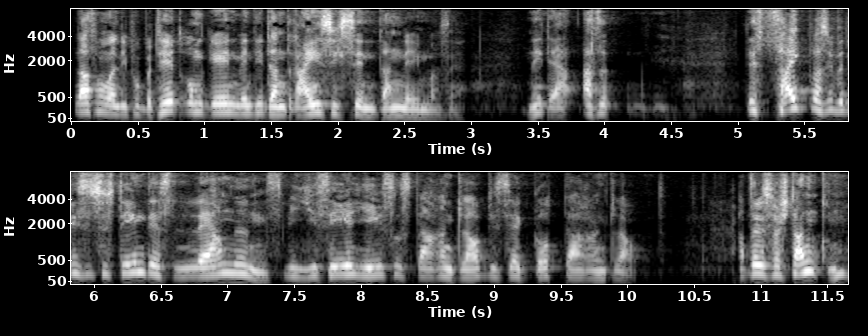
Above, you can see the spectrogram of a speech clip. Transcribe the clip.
lassen wir mal die Pubertät rumgehen, wenn die dann 30 sind, dann nehmen wir sie. Nee, der, also, das zeigt was über dieses System des Lernens, wie sehr Jesus daran glaubt, wie sehr Gott daran glaubt. Habt ihr das verstanden?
